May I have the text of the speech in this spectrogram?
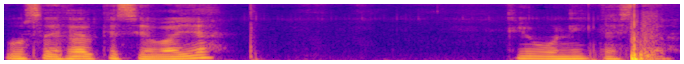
Vamos a dejar que se vaya. Qué bonita está.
